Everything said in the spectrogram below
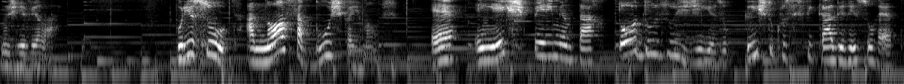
nos revelar. Por isso, a nossa busca, irmãos, é em experimentar todos os dias o Cristo crucificado e ressurreto,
